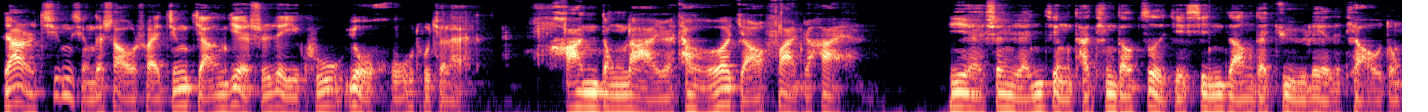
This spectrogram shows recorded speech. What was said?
然而清醒的少帅经蒋介石这一哭，又糊涂起来了。寒冬腊月，他额角泛着汗。夜深人静，他听到自己心脏在剧烈的跳动。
